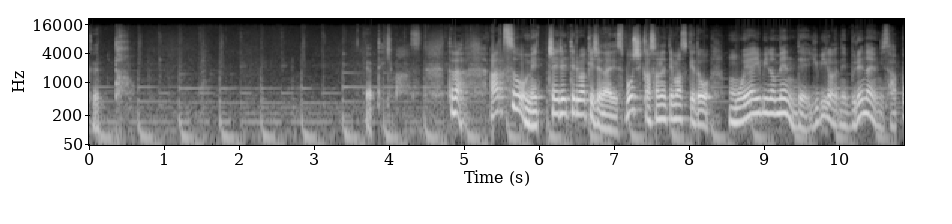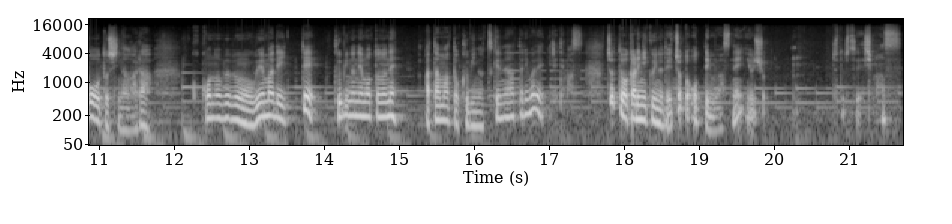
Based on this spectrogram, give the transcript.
グッとやっていきます。ただ圧をめっちゃ入れてるわけじゃないです。母子重ねてますけど親指の面で指がねぶれないようにサポートしながらここの部分を上までいって首の根元のね頭と首の付け根あたりまで入れてます。ちょっと分かりにくいのでちょっと折ってみますね。よいしょ。ちょっと失礼します。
